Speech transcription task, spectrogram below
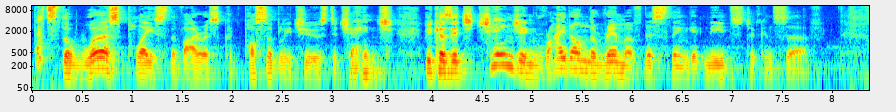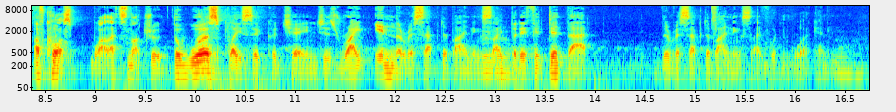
that's the worst place the virus could possibly choose to change because it's changing right on the rim of this thing it needs to conserve. Of course, well, that's not true. The worst place it could change is right in the receptor binding site, mm. but if it did that, the receptor binding site wouldn't work anymore. Mm.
